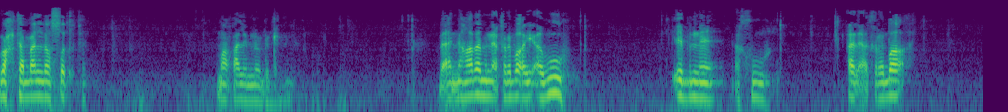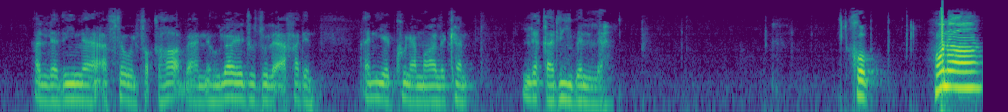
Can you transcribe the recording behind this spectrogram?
واحتملنا صدقه ما علمنا بكذب. بأن هذا من أقرباء أبوه ابن أخوه الأقرباء الذين أفتوا الفقهاء بأنه لا يجوز لأحد أن يكون مالكا لقريب له. خب هنا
